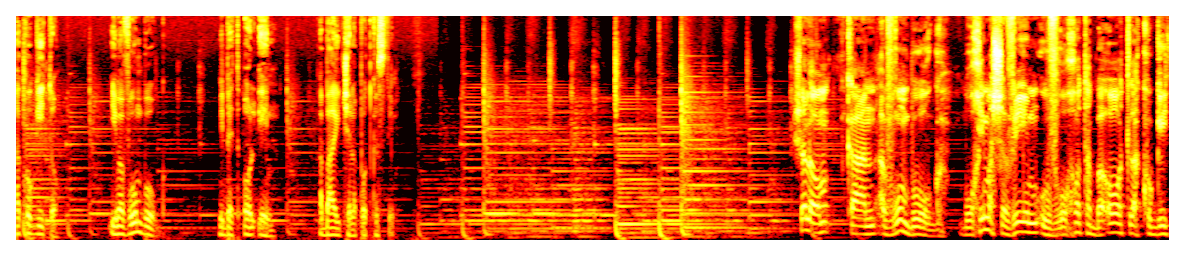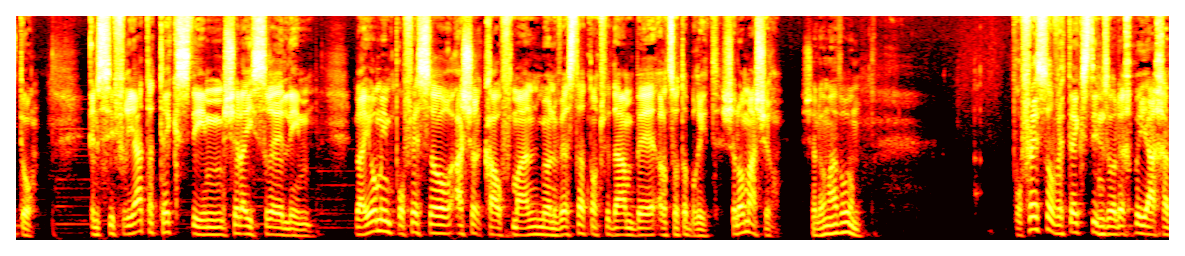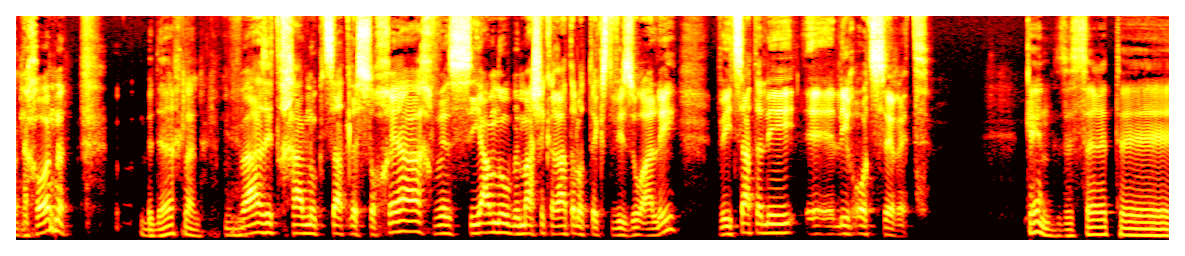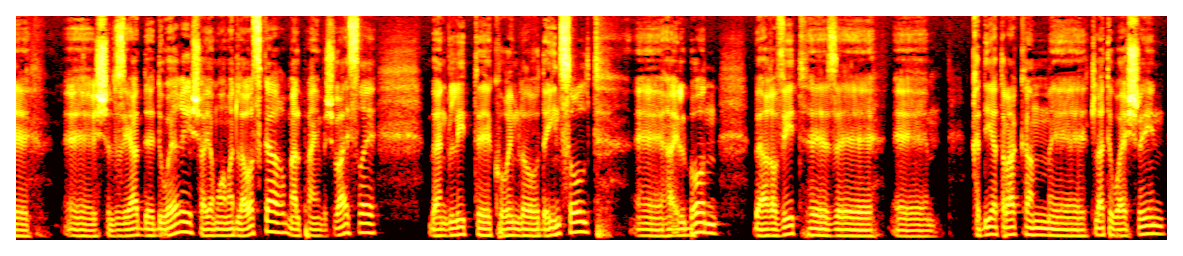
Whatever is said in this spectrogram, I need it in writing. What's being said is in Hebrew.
הקוגיטו, עם אברום בורג, מבית אול אין, הבית של הפודקאסטים. שלום, כאן אברום בורג. ברוכים השבים וברוכות הבאות לקוגיטו, אל ספריית הטקסטים של הישראלים. והיום עם פרופסור אשר קאופמן מאוניברסיטת נוטרדם בארצות הברית. שלום אשר. שלום אברום. פרופסור וטקסטים זה הולך ביחד, נכון? בדרך כלל. ואז התחלנו קצת לשוחח וסיימנו במה שקראת לו טקסט ויזואלי, והצעת לי אה, לראות סרט. כן, זה סרט אה, אה, של זיאד דוארי שהיה מועמד לאוסקר מ-2017. באנגלית אה, קוראים לו The Insult, אה, העלבון, בערבית אה, זה קדיאת רקם תלתה ועשרין,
